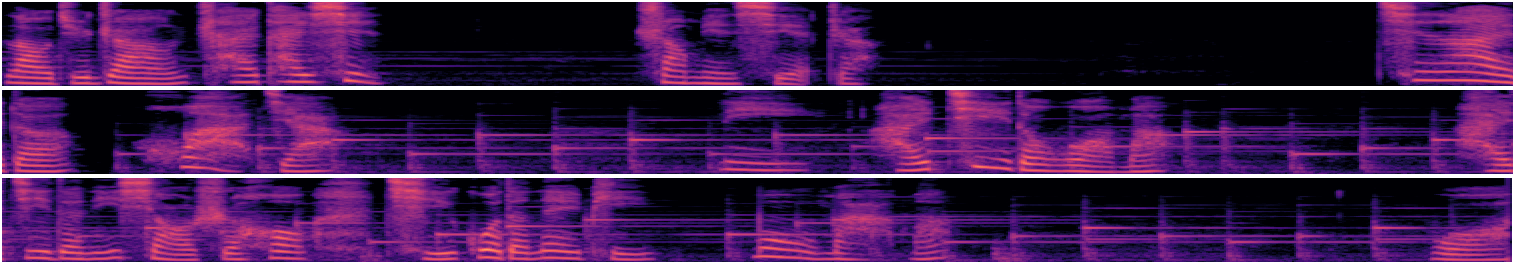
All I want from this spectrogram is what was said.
老局长拆开信，上面写着：“亲爱的画家，你还记得我吗？”还记得你小时候骑过的那匹木马吗？我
